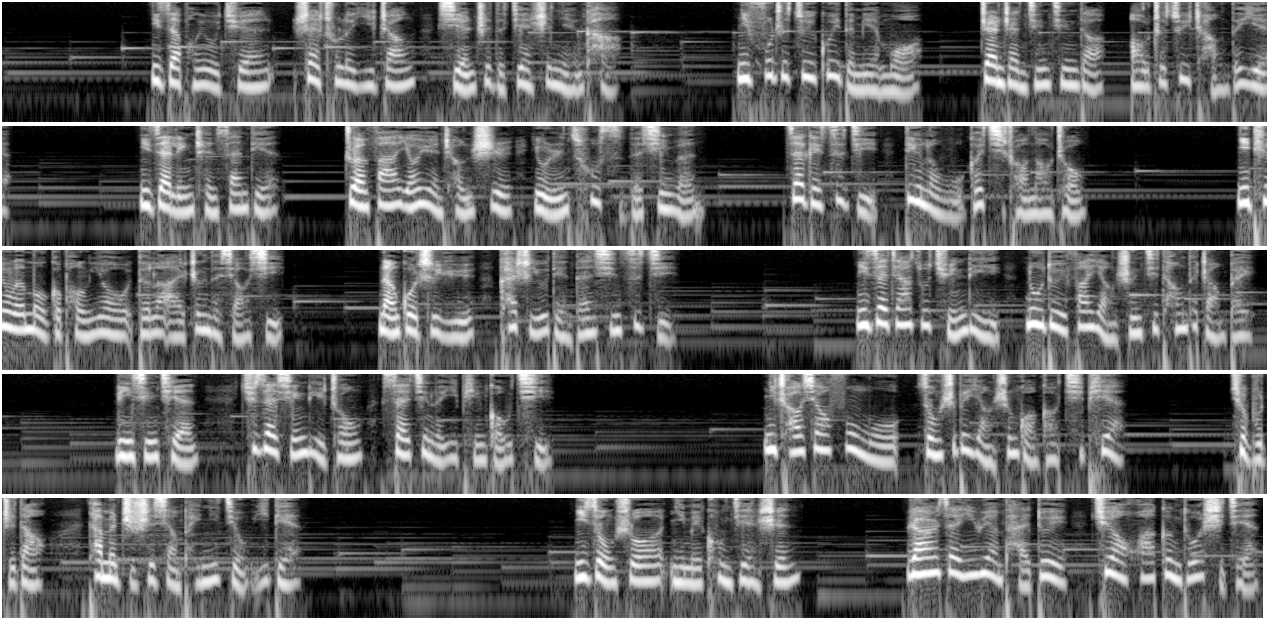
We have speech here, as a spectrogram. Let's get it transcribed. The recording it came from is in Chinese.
你在朋友圈晒出了一张闲置的健身年卡，你敷着最贵的面膜，战战兢兢地熬着最长的夜。你在凌晨三点转发遥远城市有人猝死的新闻，再给自己定了五个起床闹钟。你听闻某个朋友得了癌症的消息，难过之余开始有点担心自己。你在家族群里怒对发养生鸡汤的长辈，临行前却在行李中塞进了一瓶枸杞。你嘲笑父母总是被养生广告欺骗，却不知道他们只是想陪你久一点。你总说你没空健身，然而在医院排队却要花更多时间。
